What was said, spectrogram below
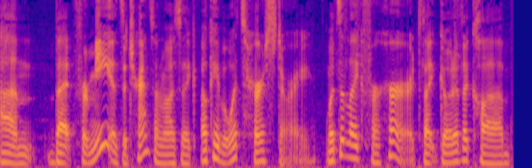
Um, but for me as a trans woman, I was like, okay, but what's her story? What's it like for her to like go to the club,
